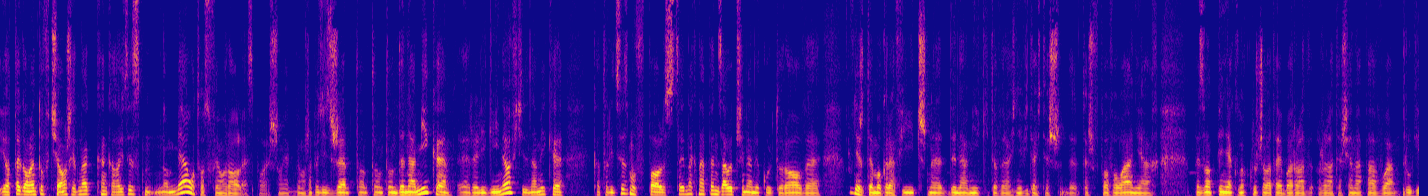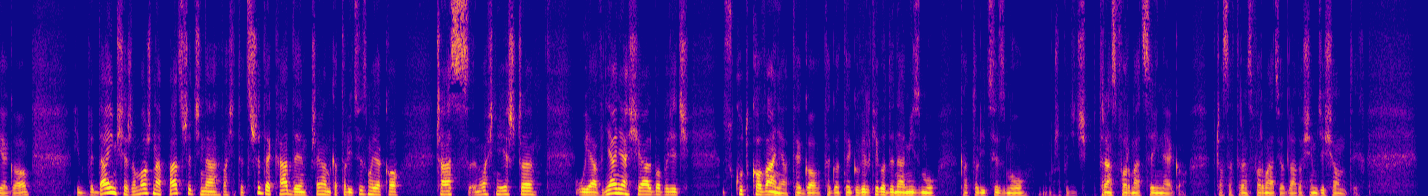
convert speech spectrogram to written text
i od tego momentu wciąż jednak katolicyzm no, miał tą swoją rolę społeczną. Jakby można powiedzieć, że tą, tą, tą dynamikę religijności, dynamikę katolicyzmu w Polsce jednak napędzały przemiany kulturowe, również demograficzne, dynamiki, to wyraźnie widać też, też w powołaniach. Bez wątpienia no, kluczowa ta była rola, rola też Jana Pawła II. I wydaje mi się, że można patrzeć na właśnie te trzy dekady przemian katolicyzmu jako czas no właśnie jeszcze ujawniania się, albo powiedzieć skutkowania tego, tego, tego wielkiego dynamizmu katolicyzmu, można powiedzieć, transformacyjnego w czasach transformacji od lat 80.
